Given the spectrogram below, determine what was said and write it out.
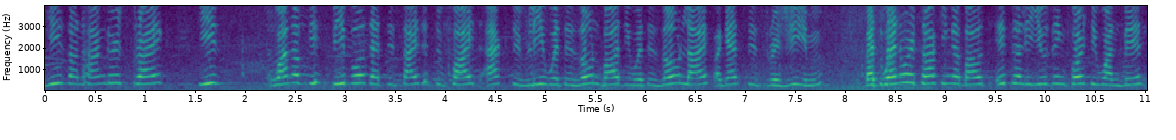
he's on hunger strike. He's one of these people that decided to fight actively with his own body, with his own life against this regime. But when we're talking about Italy using 41 bis,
